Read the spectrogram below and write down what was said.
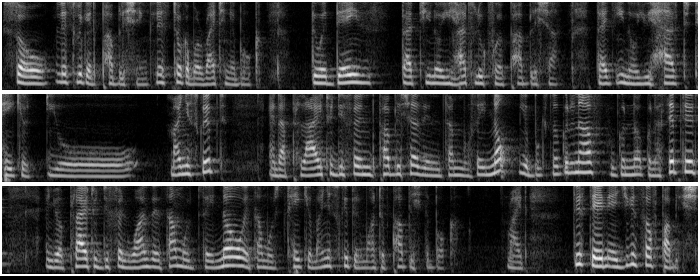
So let's look at publishing. Let's talk about writing a book. There were days that you know you had to look for a publisher, that you know you have to take your your manuscript and apply to different publishers and some will say no your book's not good enough. We're not going to accept it. And you apply to different ones and some would say no and some would take your manuscript and want to publish the book right? This day and age you can self-publish.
